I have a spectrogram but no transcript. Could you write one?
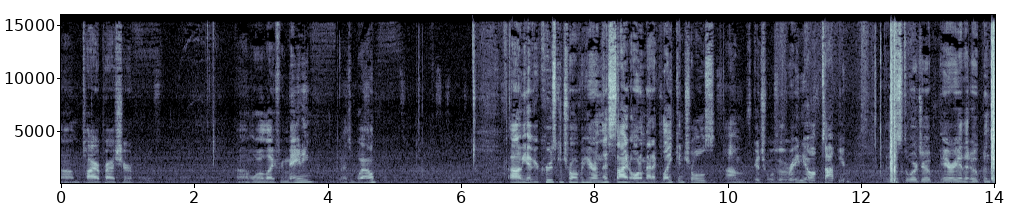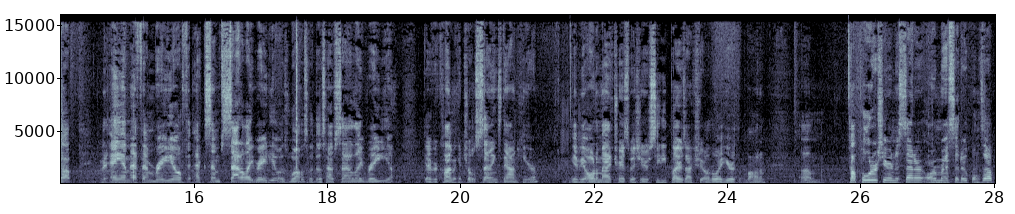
um, tire pressure, um, oil life remaining as well. Um, you have your cruise control over here on this side, automatic light controls, um, controls with the radio up top here the storage area that opens up. You have an AM, FM radio with the XM satellite radio as well, so it does have satellite radio. You have your climate control settings down here. You have your automatic transmission. Your CD player is actually all the way here at the bottom. Um, cup holders here in the center, armrest that opens up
